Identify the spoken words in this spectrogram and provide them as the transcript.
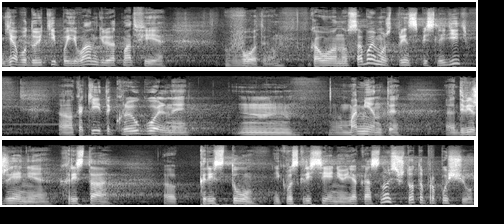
я буду идти по Евангелию от Матфея. Вот. Кого оно с собой может, в принципе, следить. Э, какие-то краеугольные моменты э, движения Христа Э, к кресту и к воскресению я коснусь, что-то пропущу.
